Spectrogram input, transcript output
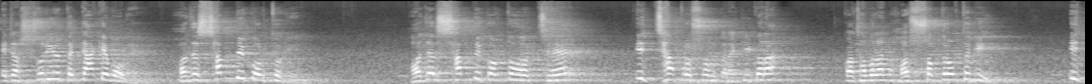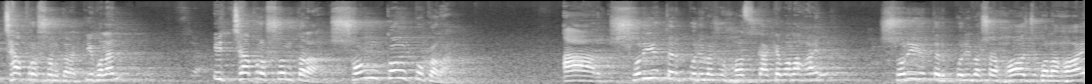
এটা শরীয়তে কাকে বলে? হজের শাব্দিক অর্থ কি? হজের শাব্দিক অর্থ হচ্ছে ইচ্ছা পোষণ করা। কি করা? কথা বলেন, হজ শব্দের অর্থ কি? ইচ্ছা পোষণ করা। কি বলেন? ইচ্ছা পোষণ করা, সংকল্প করা। আর শরীয়তের পরিভাষা হজ কাকে বলা হয়? শরীয়তের পরিভাষা হজ বলা হয়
